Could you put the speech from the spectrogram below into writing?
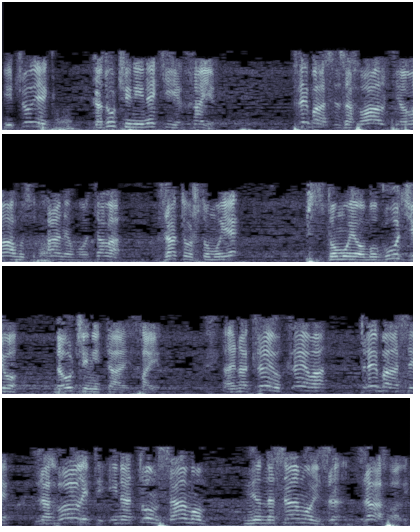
I čovjek kad učini neki hajr, treba se zahvaliti Allahu subhanahu wa ta'ala zato što mu je što mu je omogućio da učini taj hajr. A na kraju krajeva treba se zahvaliti i na tom samom na samoj zahvali.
